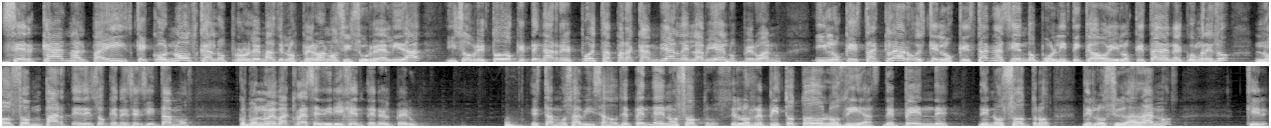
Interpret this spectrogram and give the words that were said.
cercana al país, que conozca los problemas de los peruanos y su realidad y sobre todo que tenga respuestas para cambiarle la vida de los peruanos. Y lo que está claro es que los que están haciendo política hoy los que están en el Congreso no son parte de eso que necesitamos como nueva clase dirigente en el Perú. Estamos avisados, depende de nosotros, se los repito todos los días, depende de nosotros, de los ciudadanos, que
